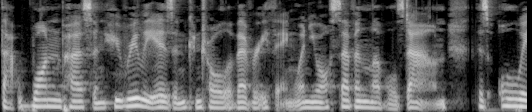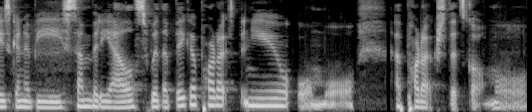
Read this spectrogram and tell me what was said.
that one person who really is in control of everything? When you're seven levels down, there's always going to be somebody else with a bigger product than you or more, a product that's got more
